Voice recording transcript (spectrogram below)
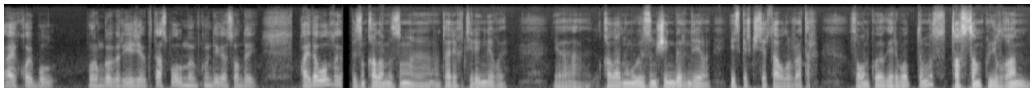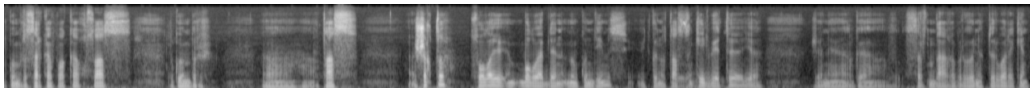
Ай қой бұл бұрынғы бір ежелгі тас болуы мүмкін деген сондай пайда болды. Біздің қаламыздың ә, тарихы тереңде ғой. Иә қаланың өзінің шеңберінде ескерткіштер табылып жатыр. Соған куәгері болып тұрмыз. Тастан құйылған үлкен бір саркофагқа ұқсас үлкен бір ә, тас шықты. Солай болуы әбден мүмкін дейміз. Өйткені тастың келбеті иә және әлгі сыртындағы бір өрнектер бар екен.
